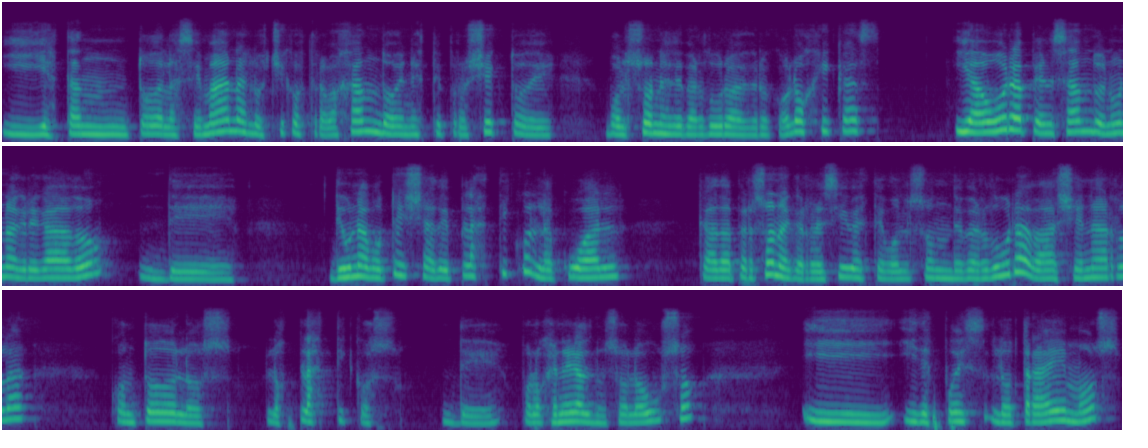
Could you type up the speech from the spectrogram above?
y están todas las semanas los chicos trabajando en este proyecto de bolsones de verduras agroecológicas y ahora pensando en un agregado de de una botella de plástico en la cual cada persona que recibe este bolsón de verdura va a llenarla con todos los, los plásticos de, por lo general de un solo uso, y, y después lo traemos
